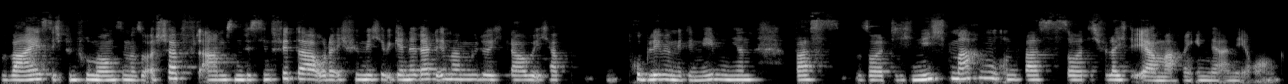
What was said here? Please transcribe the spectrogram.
weiß, ich bin frühmorgens immer so erschöpft, abends ein bisschen fitter oder ich fühle mich generell immer müde, ich glaube, ich habe Probleme mit den Nebennieren, was sollte ich nicht machen und was sollte ich vielleicht eher machen in der Ernährung?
